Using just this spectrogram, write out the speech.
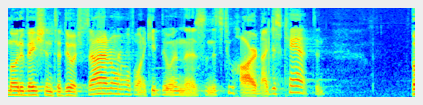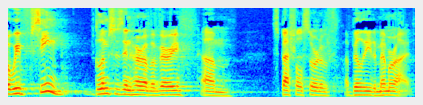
motivation to do it. She said, I don't know if I want to keep doing this, and it's too hard, and I just can't. And, but we've seen glimpses in her of a very um, special sort of ability to memorize.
